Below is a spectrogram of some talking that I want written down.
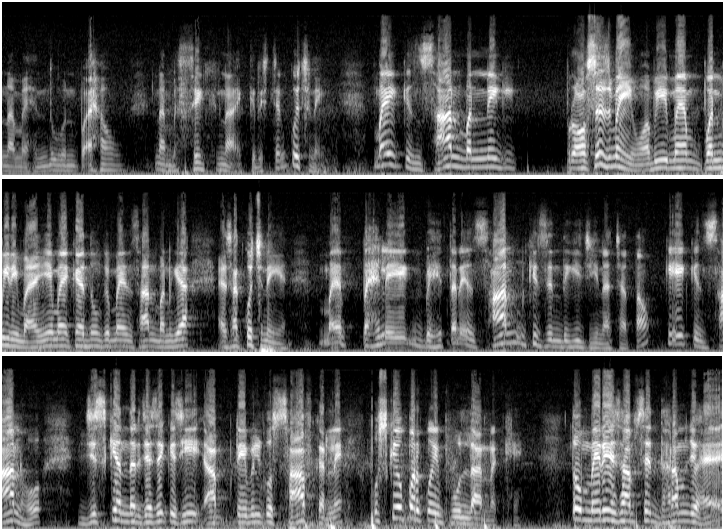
ना मैं हिंदू बन पाया हूँ, ना मैं सिख, ना क्रिश्चियन कुछ नहीं। मैं एक इंसान बनने की प्रोसेस में ही हूँ। अभी मैं बन भी नहीं पाया। ये मैं कह दूँ कि मैं इंसान बन गया, ऐसा कुछ नहीं है। मैं पहले एक बेहतर इंसान की ज़िंदगी जीना चाहता हूँ कि एक इंसान हो जिसके अंदर जैसे किसी आप टेबल को साफ़ कर लें, उसके ऊपर कोई फूलदार रखें। तो मेरे हिसाब से धर्म जो है,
